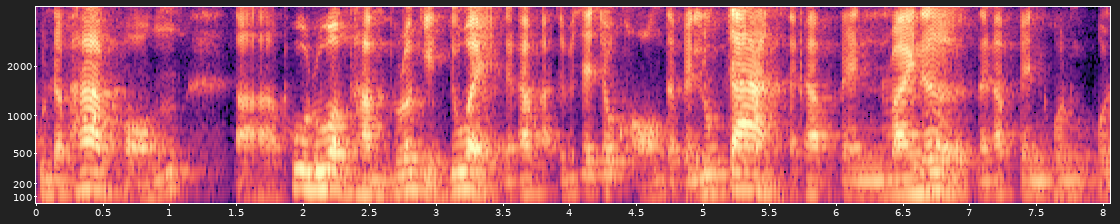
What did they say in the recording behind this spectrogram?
คุณภาพของอผู้ร่วมทำธุรกิจด้วยนะครับ อาจจะไม่ใช่เจ้าของแต่เป็นลูกจ้างนะครับ เป็น riders นะครับ เป็นคนขน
